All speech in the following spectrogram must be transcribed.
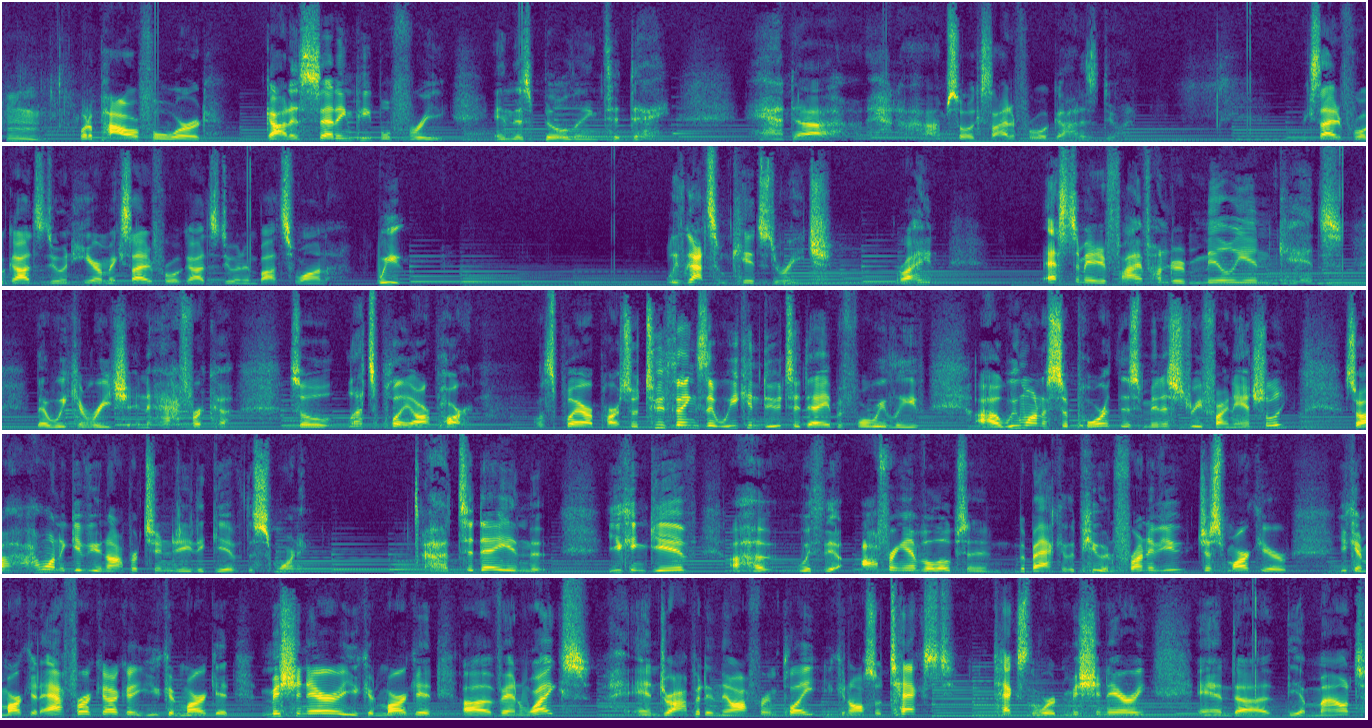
Hmm, what a powerful word. God is setting people free in this building today. And uh, man, I'm so excited for what God is doing. I'm excited for what God's doing here. I'm excited for what God's doing in Botswana. We, we've got some kids to reach, right? Estimated 500 million kids that we can reach in Africa. So let's play our part. Let's play our part. So, two things that we can do today before we leave. Uh, we want to support this ministry financially. So, I, I want to give you an opportunity to give this morning. Uh, today, in the you can give uh, with the offering envelopes in the back of the pew in front of you. Just mark your. You can mark it Africa. You can mark it missionary. You can mark it uh, Van Wykes and drop it in the offering plate. You can also text text the word missionary and uh, the amount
